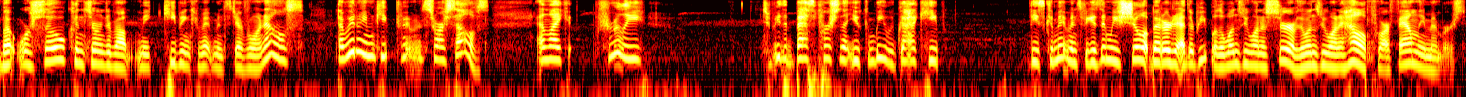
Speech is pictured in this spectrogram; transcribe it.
but we're so concerned about make, keeping commitments to everyone else that we don't even keep commitments to ourselves. And like, truly, to be the best person that you can be, we've got to keep these commitments because then we show up better to other people, the ones we want to serve, the ones we want to help, to our family members.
